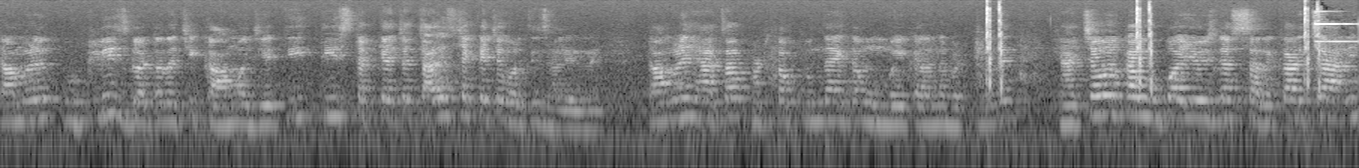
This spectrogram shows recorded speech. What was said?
त्यामुळे कुठलीच गटाराची कामं जी ती तीस टक्क्याच्या चाळीस टक्क्याच्या वरती झालेली नाही. त्यामुळे ह्याचा फटका पुन्हा एकदा मुंबईकरांना भेटणार आहे. ह्याच्यावर काही उपाययोजना सरकारच्या आणि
